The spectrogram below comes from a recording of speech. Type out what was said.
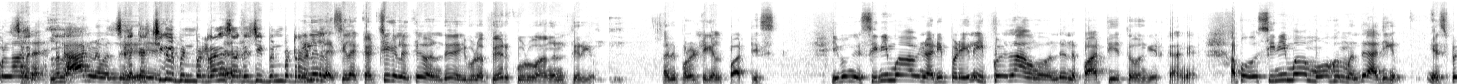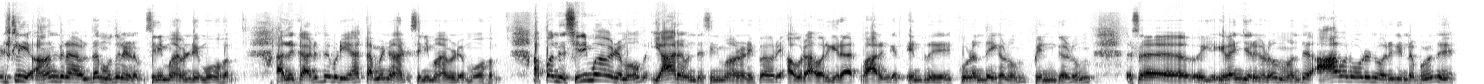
இல்ல. இல்ல, இல்ல. காரணம் வந்து சில கட்சிகள் பின்பற்றாங்க சில இல்ல பின்பற்ற இல்ல. சில கட்சிகளுக்கு வந்து இவ்வளவு பேர் கூடுவாங்கன்னு தெரியும். அது பொலிட்டிக்கல் பார்ட்டிஸ் இவங்க சினிமாவின் அடிப்படையில் இப்பொழுதுதான் அவங்க வந்து அந்த பார்ட்டியை துவங்கியிருக்காங்க. அப்போது சினிமா மோகம் வந்து அதிகம். எஸ்பெஷலி ஆந்திராவில் தான் முதலிடம் சினிமாவினுடைய மோகம். அதுக்கு அடுத்தபடியாக தமிழ்நாடு சினிமாவினுடைய மோகம். அப்போ அந்த சினிமாவினுடைய மோகம் யார் அந்த சினிமாவில் நடிப்பவர் அவர் வருகிறார் வாருங்கள் என்று குழந்தைகளும் பெண்களும் ச- இளைஞர்களும் வந்து ஆவலோடு வருகின்ற பொழுது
